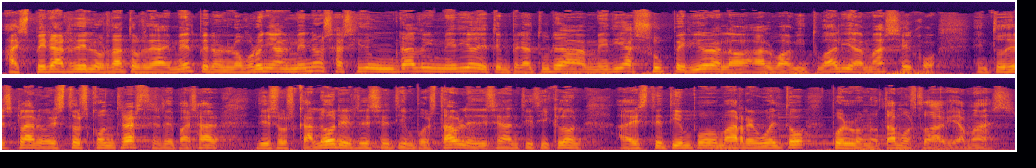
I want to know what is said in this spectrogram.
a esperas de los datos de AEMET, pero en Logroño al menos ha sido un grado y medio de temperatura media superior a, la- a lo habitual y además seco. Entonces, claro, estos contrastes de pasar de esos calores, de ese tiempo estable, de ese anticiclón, a este tiempo más revuelto, pues lo notamos todavía más.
